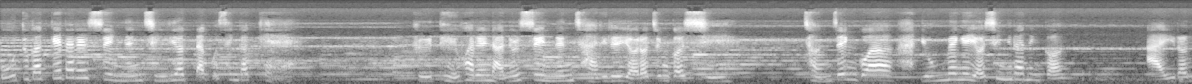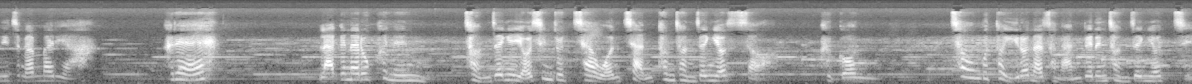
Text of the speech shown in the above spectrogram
모두가 깨달을 수 있는 진리였다고 생각해. 그 대화를 나눌 수 있는 자리를 열어준 것이 전쟁과 용맹의 여신이라는 건 아이러니지만 말이야. 그래. 라그나로크는 전쟁의 여신조차 원치 않던 전쟁이었어. 그건 처음부터 일어나선 안 되는 전쟁이었지.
